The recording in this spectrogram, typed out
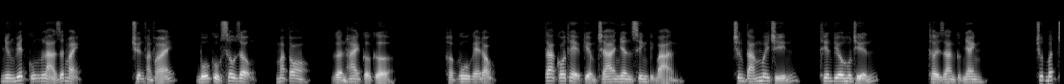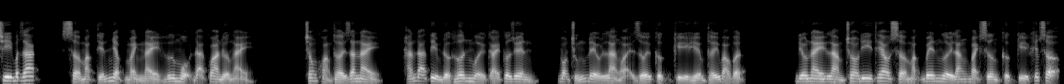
nhưng viết cũng là rất mạnh. Chuyện phản phái, bố cục sâu rộng, mắt to, gần hai cờ cờ. Hợp gu ghé đọc. Ta có thể kiểm tra nhân sinh kịch bản. Chương tám mươi chín, thiên tiêu hôn chiến. Thời gian cực nhanh. Chút bất chi bất giác, sở mặc tiến nhập mảnh này hư mộ đã qua nửa ngày. Trong khoảng thời gian này, hắn đã tìm được hơn mười cái cơ duyên, bọn chúng đều là ngoại giới cực kỳ hiếm thấy bảo vật. Điều này làm cho đi theo sở mặc bên người lăng bạch sương cực kỳ khiếp sợ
